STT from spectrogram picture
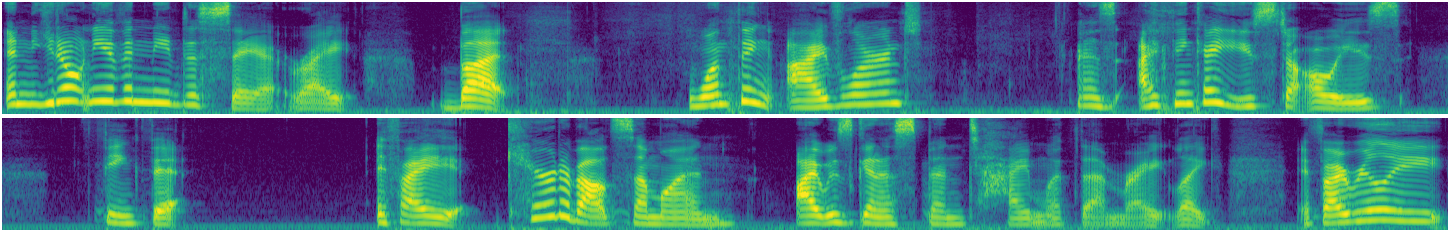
And you don't even need to say it, right? But one thing I've learned is I think I used to always think that if I cared about someone, I was going to spend time with them, right? Like if I really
